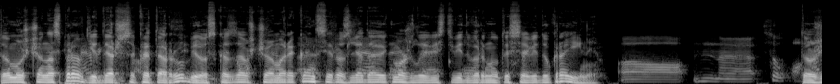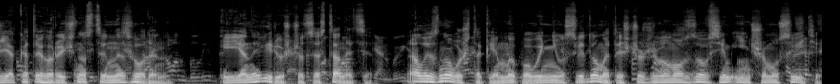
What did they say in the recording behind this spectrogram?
Тому що насправді держсекретар Рубіо сказав, що американці розглядають можливість відвернутися від України. Тож я категорично з цим не згоден. І я не вірю, що це станеться. Але знову ж таки, ми повинні усвідомити, що живемо в зовсім іншому світі.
